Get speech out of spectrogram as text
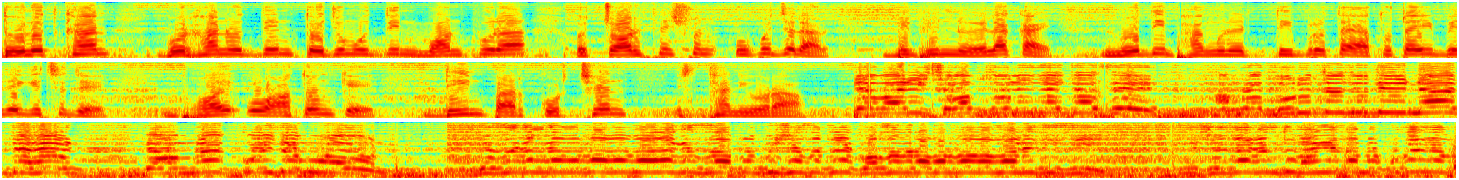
দৌলত খান বোরহানুদ্দিন তজুমুদ্দিন মনপুরা ও চরফেশন উপজেলার বিভিন্ন এলাকায় নদী ভাঙনের তীব্রতা এতটাই বেড়ে গেছে যে ভয় ও আতঙ্কে দিন পার করছেন স্থানীয়রা। বাড়ি সব চলে যাইতেছে। আমরা দ্রুত যদি না দেখেন তা আমরা কই যাব এখন? গেছে কালকে আমার বাবা মারা গেছে আপনার বিশ হাজার টাকা খরচ করে আমার বাবা মারি দিছি। সে জায়গায় যদি ভাঙে আমরা কোথায় যাব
